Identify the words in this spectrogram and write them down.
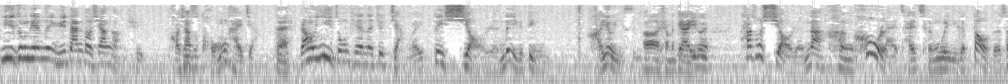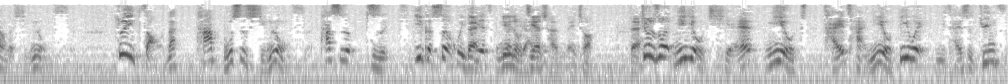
易中天跟于丹到香港去，好像是同台讲。对。然后易中天呢就讲了对小人的一个定义，很有意思啊。什么定义？他说小人呢，很后来才成为一个道德上的形容词。最早呢，它不是形容词，它是指一个社会阶层一种阶层，没错。对。就是说，你有钱，你有财产，你有地位，你才是君子。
